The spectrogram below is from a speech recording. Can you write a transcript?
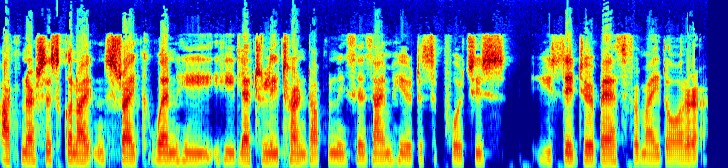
at nurses going out and strike when he, he literally turned up and he says, I'm here to support you. You did your best for my daughter.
